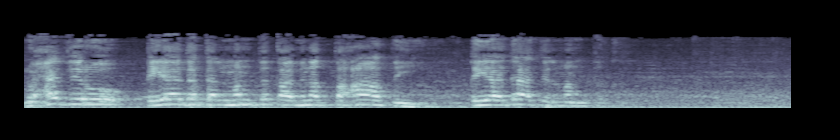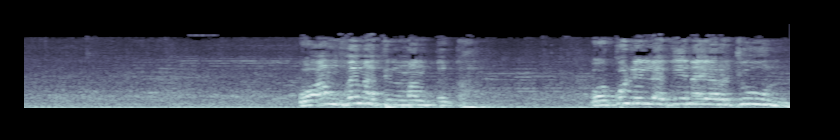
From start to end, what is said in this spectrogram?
نحذر قيادة المنطقة من التعاطي قيادات المنطقة وأنظمة المنطقة وكل الذين يرجون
